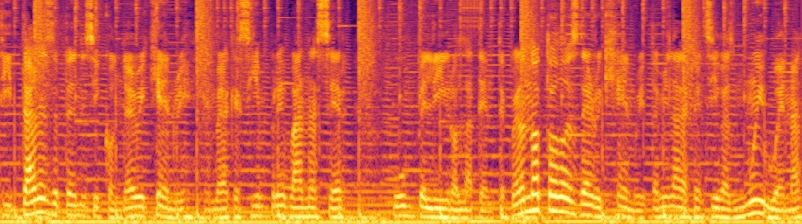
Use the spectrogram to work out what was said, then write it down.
Titanes de Tennessee con Derrick Henry, en verdad que siempre van a ser un peligro latente. Pero no todo es Derrick Henry, también la defensiva es muy buena.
